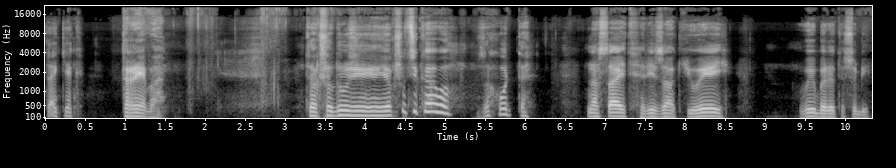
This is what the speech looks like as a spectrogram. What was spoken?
так, як треба. Так що, друзі, якщо цікаво, заходьте на сайт Різак.ua, виберете собі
